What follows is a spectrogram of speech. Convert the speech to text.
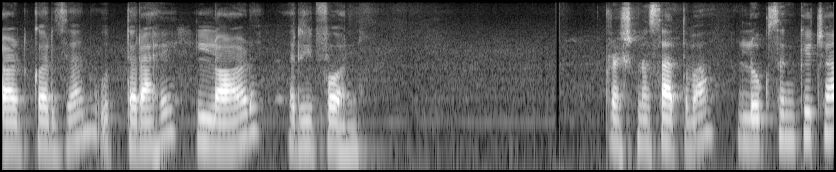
लॉर्ड कर्झन उत्तर आहे लॉर्ड रिफन प्रश्न सातवा लोकसंख्येच्या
